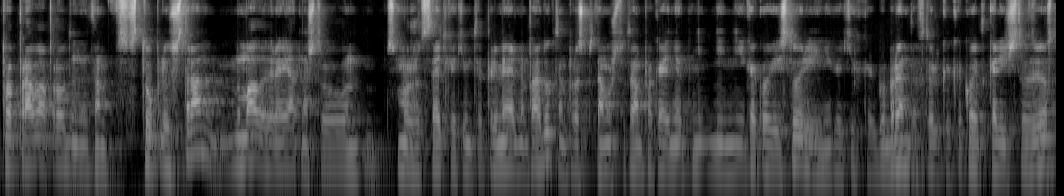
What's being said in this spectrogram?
права проданы там в 100 плюс стран. Ну, маловероятно, что он сможет стать каким-то премиальным продуктом, просто потому что там пока нет ни, ни, никакой истории, никаких как бы брендов, только какое-то количество звезд,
